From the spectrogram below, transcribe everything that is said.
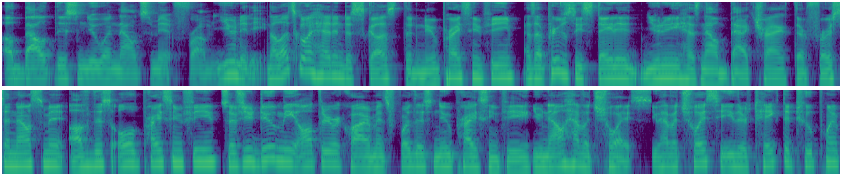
about this new announcement from Unity. Now let's go ahead and discuss the new pricing fee. As I previously stated, Unity has now backtracked their first announcement of this old pricing fee. So if you do meet all three requirements for this new pricing fee, you now have a choice. You have a choice to either take the 2.5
